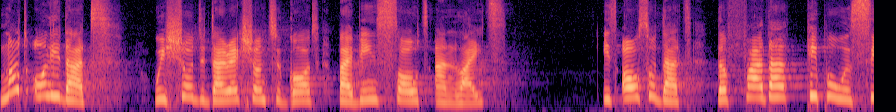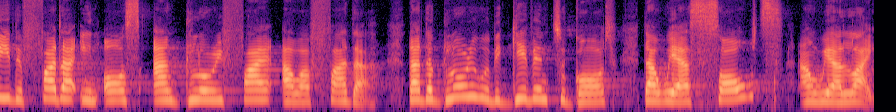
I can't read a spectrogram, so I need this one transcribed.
not only that we show the direction to God by being salt and light, It's also that the Father, people will see the Father in us and glorify our Father. That the glory will be given to God, that we are salt and we are light.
